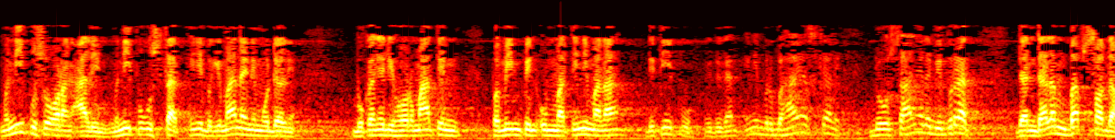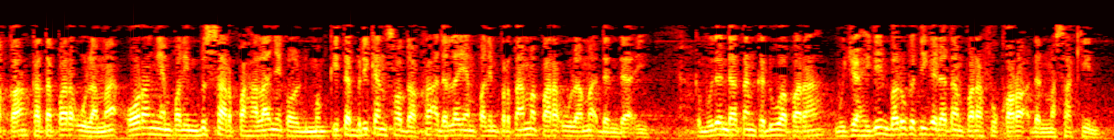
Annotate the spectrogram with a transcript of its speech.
Menipu seorang alim, menipu ustadz. Ini bagaimana ini modelnya? Bukannya dihormatin pemimpin umat ini malah ditipu, gitu kan? Ini berbahaya sekali. Dosanya lebih berat. Dan dalam bab sedekah kata para ulama, orang yang paling besar pahalanya kalau kita berikan sedekah adalah yang paling pertama para ulama dan dai. Kemudian datang kedua para mujahidin, baru ketiga datang para fukara dan masakin.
